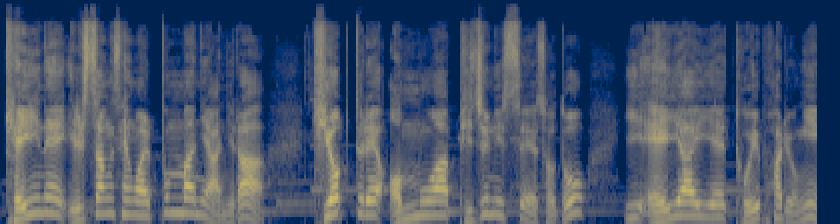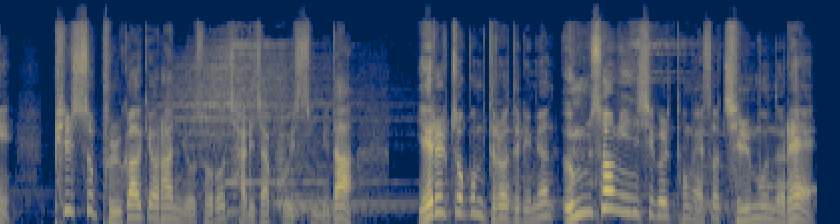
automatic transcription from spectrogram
개인의 일상생활뿐만이 아니라 기업들의 업무와 비즈니스에서도 이 AI의 도입 활용이 필수 불가결한 요소로 자리 잡고 있습니다. 예를 조금 들어드리면 음성 인식을 통해서 질문을 해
